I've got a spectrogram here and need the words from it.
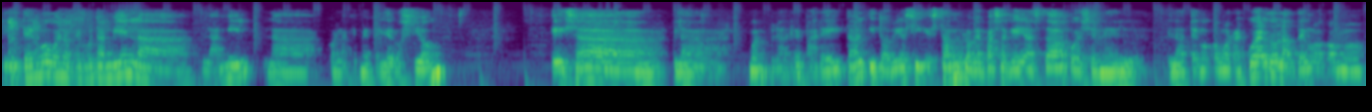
Y tengo, bueno, tengo también la, la 1000, la, con la que me pegué opción. Esa la, bueno, la reparé y tal, y todavía sigue estando. Lo que pasa que ya está, pues en el. La tengo como recuerdo, la tengo como.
